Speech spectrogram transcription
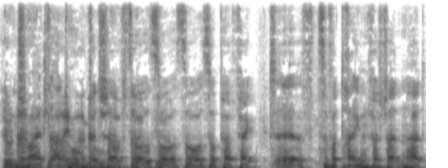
Schweizer Atomwirtschaft so, so, so, so perfekt äh, zu verdrängen verstanden hat.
